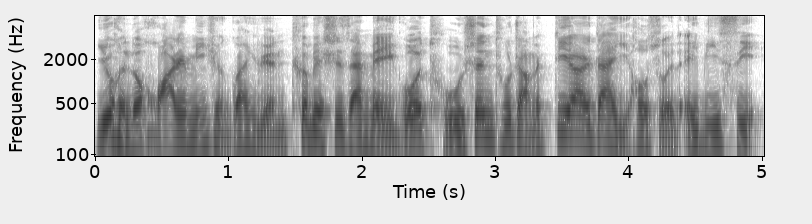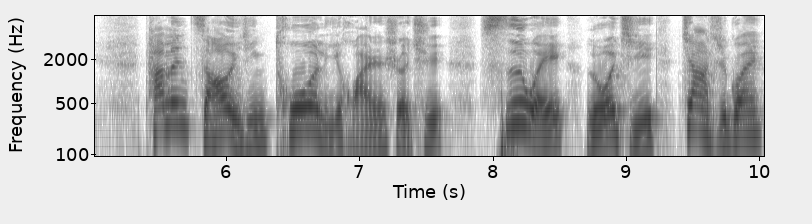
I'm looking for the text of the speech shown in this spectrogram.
有很多华人民选官员，特别是在美国土生土长的第二代以后，所谓的 ABC，他们早已经脱离华人社区，思维、逻辑、价值观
